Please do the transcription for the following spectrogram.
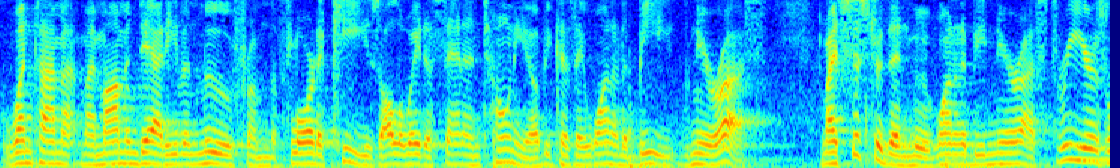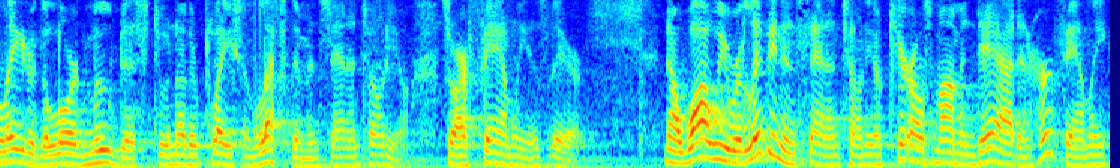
One time, uh, my mom and dad even moved from the Florida Keys all the way to San Antonio because they wanted to be near us. My sister then moved, wanted to be near us. Three years later, the Lord moved us to another place and left them in San Antonio. So our family is there. Now, while we were living in San Antonio, Carol's mom and dad and her family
